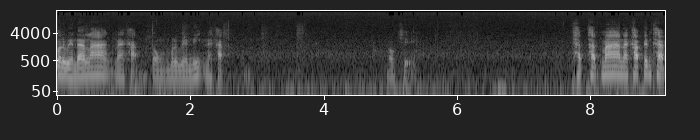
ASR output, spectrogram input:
บริเวณด้านล่างนะครับ ตรงบริเวณนี้นะครับโอเค แท็บถัดมานะครับเป็นแท็บ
